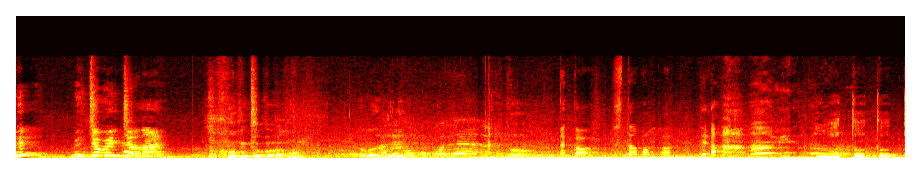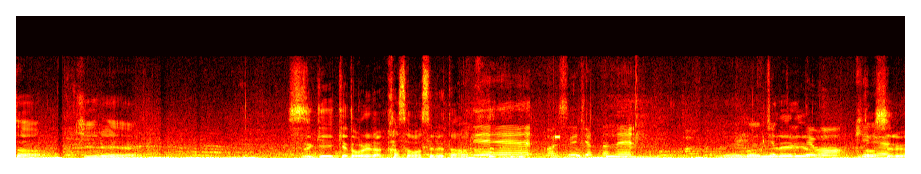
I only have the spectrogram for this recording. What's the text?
え？めっちゃ上行っちゃわない？ー本当だ。やばい濡れるここでうんなんかスタバ買って。ああ見えうわあったあったあった綺麗。すげえけど俺ら傘忘れた。ねえ忘れちゃったね。ばい濡れるよどうする？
